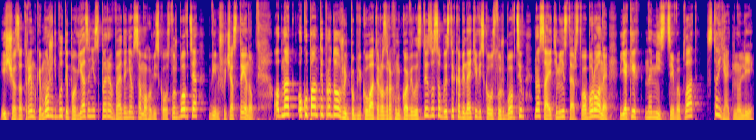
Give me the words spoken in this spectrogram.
і що затримки можуть бути пов'язані з переведенням самого військовослужбовця в іншу частину. Однак окупанти продовжують публікувати розрахункові листи з особистих кабінетів військовослужбовців на сайті Міністерства оборони, в яких на місці виплат стоять нулі.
